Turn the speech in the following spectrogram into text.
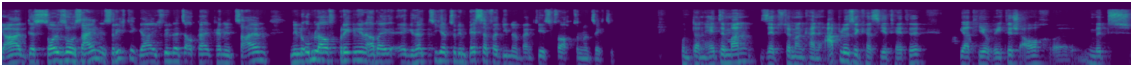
Ja, das soll so sein, ist richtig. Ja, ich will jetzt auch keine Zahlen in den Umlauf bringen, aber er gehört sicher zu den Besserverdienern beim TSV 1860. Und dann hätte man, selbst wenn man keine Ablöse kassiert hätte, ja theoretisch auch äh, mit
